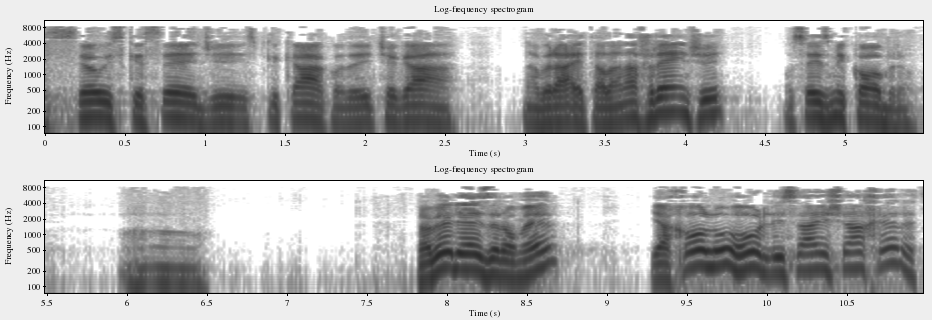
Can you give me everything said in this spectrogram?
se eu esquecer de explicar quando ele chegar na Braita lá na frente, vocês me cobram. Ah. Rabi Eliezer Omer, Yachol Uhur Sha'cheret. Isha Acheret.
